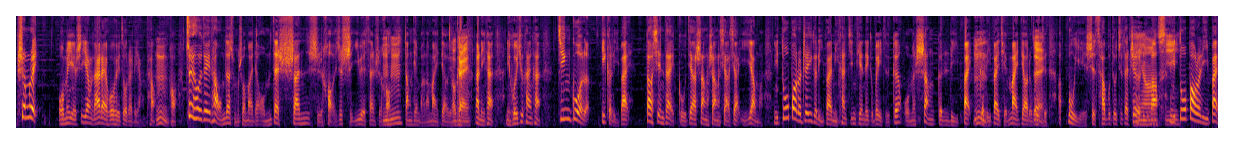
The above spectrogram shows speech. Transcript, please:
升锐。我们也是一样，来来回回做了两趟。嗯，好，最后这一趟我们在什么时候卖掉？我们在三十号，也就是十一月三十号、嗯、当天把它卖掉。有有，OK。那你看，你回去看看，经过了一个礼拜，到现在股价上上下下一样嘛？你多报了这一个礼拜，你看今天那个位置，跟我们上个礼拜、嗯、一个礼拜前卖掉的位置啊，不也是差不多就在这里吗？哎、你多报了礼拜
